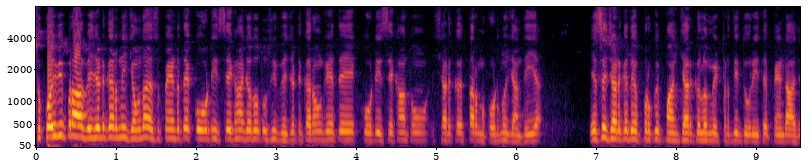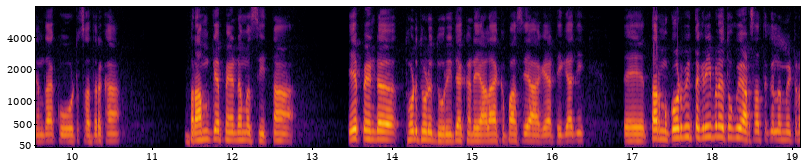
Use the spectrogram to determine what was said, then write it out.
ਸੋ ਕੋਈ ਵੀ ਭਰਾ ਵਿਜ਼ਿਟ ਕਰਨੀ ਚਾਹੁੰਦਾ ਇਸ ਪਿੰਡ ਤੇ ਕੋਟ ਈਸੇ ਖਾਂ ਜਦੋਂ ਤੁਸੀਂ ਵਿਜ਼ਿਟ ਕਰੋਗੇ ਤੇ ਕੋਟ ਈਸੇ ਖਾਂ ਤੋਂ ਸੜਕ ਧਰਮਕੋਟ ਨੂੰ ਜਾਂਦੀ ਆ। ਇਸੇ ਸੜਕ ਦੇ ਉੱਪਰ ਕੋਈ 5-4 ਕਿਲੋਮੀਟਰ ਦੀ ਦੂਰੀ ਤੇ ਪਿੰਡ ਆ ਜਾਂਦਾ ਕੋਟ ਸਦਰ ਖਾਂ। ਬ੍ਰਹਮ ਕੇ ਪਿੰਡ ਮਸੀਤਾਂ, ਇਹ ਪਿੰਡ ਥੋੜੀ ਥੋੜੀ ਦੂਰੀ ਤੇ ਕੰਡਿਆਲਾ ਇੱਕ ਪਾਸੇ ਆ ਗਿਆ, ਠੀਕ ਆ ਜੀ। ਤੇ ਧਰਮਕੋਟ ਵੀ ਤਕਰੀਬਨ ਇੱਥੋਂ ਕੋਈ 8-7 ਕਿਲੋਮੀਟਰ,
